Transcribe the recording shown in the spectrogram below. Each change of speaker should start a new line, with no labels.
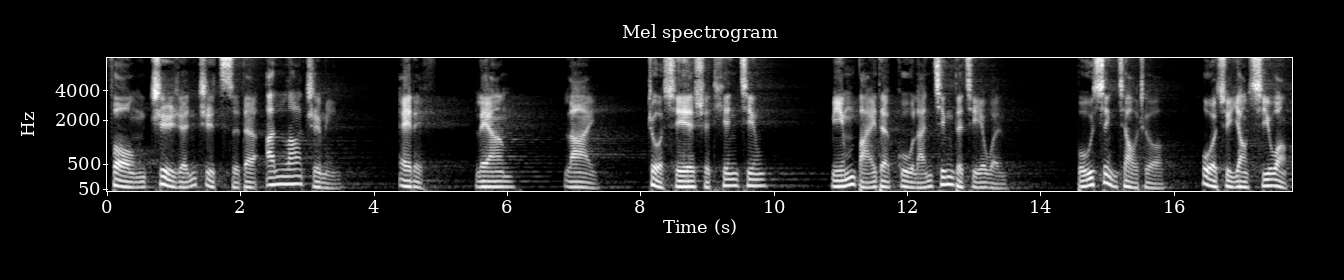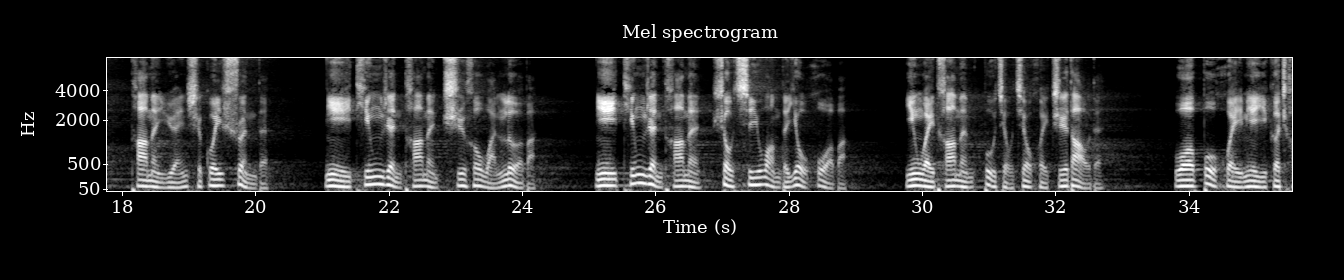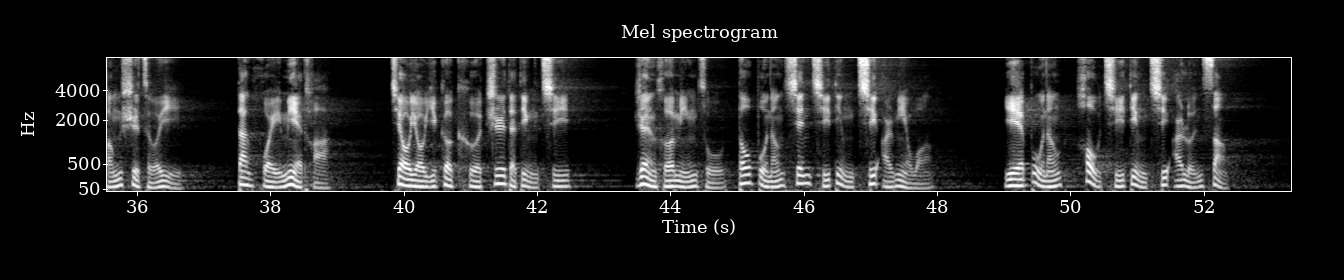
奉至仁至慈的安拉之名，Alif、Lam、Lai，这些是天经、明白的古兰经的结文。不信教者或许要希望他们原是归顺的。你听任他们吃喝玩乐吧，你听任他们受希望的诱惑吧。因为他们不久就会知道的。我不毁灭一个城市则已，但毁灭它，就有一个可知的定期。任何民族都不能先其定期而灭亡，也不能后其定期而沦丧。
